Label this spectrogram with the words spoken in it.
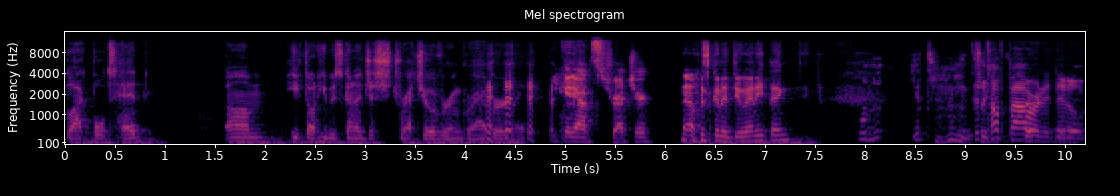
Black Bolt's head, um, he thought he was gonna just stretch over and grab her. You could outstretch her. that was gonna do anything. Well, th- it's, It's a tough power to do.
